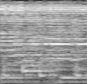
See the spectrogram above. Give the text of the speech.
Música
